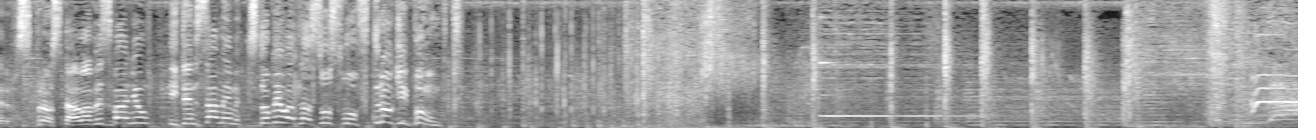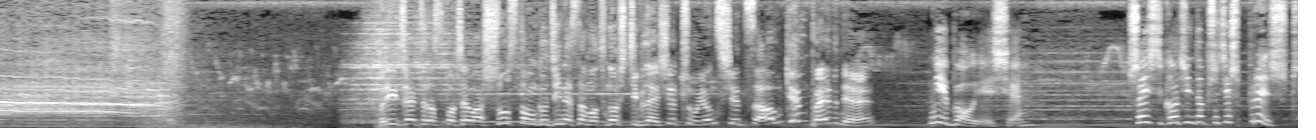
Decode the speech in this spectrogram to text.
Heather sprostała wyzwaniu i tym samym zdobyła dla susłów drugi punkt. Bridget rozpoczęła szóstą godzinę samotności w lesie, czując się całkiem pewnie. Nie boję się. Sześć godzin to przecież pryszcz.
